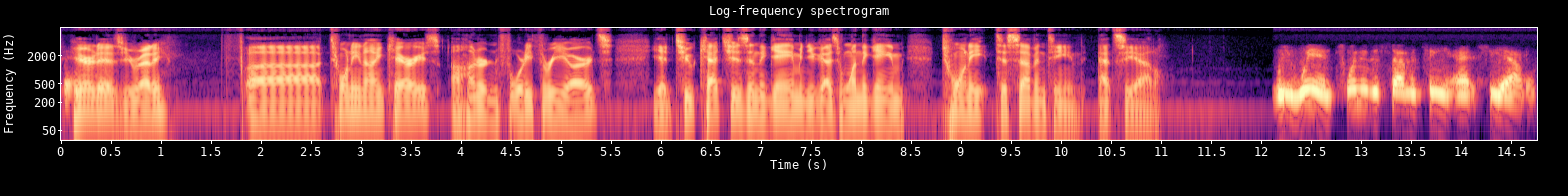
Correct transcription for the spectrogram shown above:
stats. Here it is. You ready? Uh, 29 carries, 143 yards. You had two catches in the game, and you guys won the game 20 to 17 at Seattle. We win 20 to 17 at Seattle.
